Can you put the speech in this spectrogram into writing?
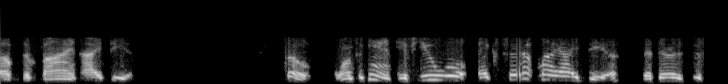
of divine ideas. So, once again, if you will accept my idea that there is this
